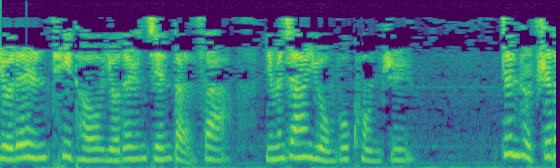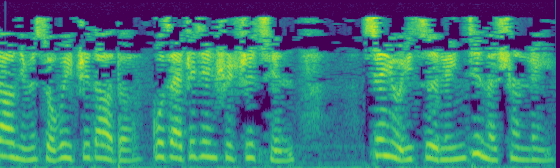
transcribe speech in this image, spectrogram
有的人剃头，有的人剪短发，你们将永不恐惧。真主知道你们所未知道的，故在这件事之前，先有一次临近的胜利。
